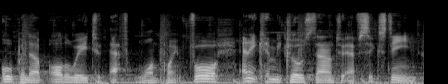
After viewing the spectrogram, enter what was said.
opened up all the way to f1.4 and it can be closed down to f16.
